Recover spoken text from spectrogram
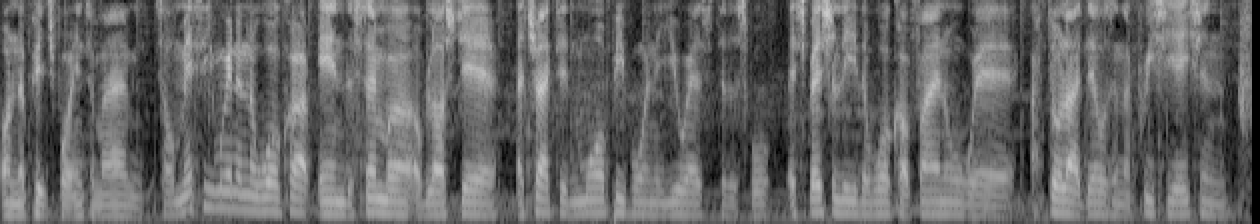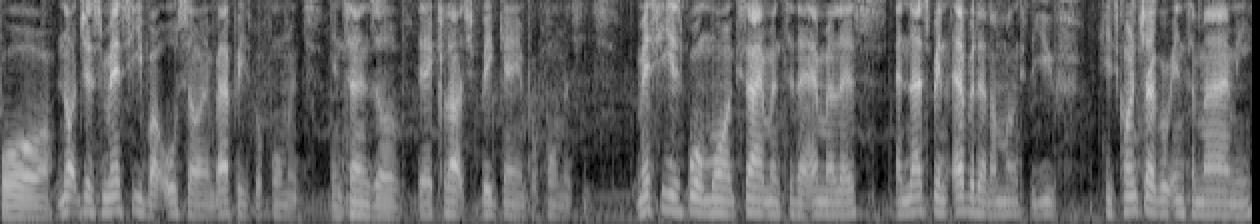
on the pitch for Inter Miami. So Messi winning the World Cup in December of last year attracted more people in the US to the sport, especially the World Cup final where I feel like there was an appreciation for not just Messi but also Mbappe's performance in terms of their clutch big game performances. Messi has brought more excitement to the MLS, and that's been evident amongst the youth. His contract with Inter Miami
